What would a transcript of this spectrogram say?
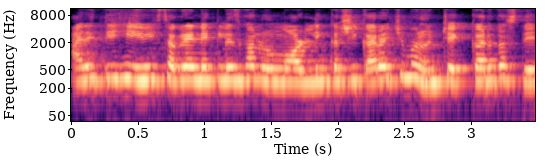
आणि तीही सगळे नेकलेस घालून मॉडेलिंग कशी करायची म्हणून चेक करत असते.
